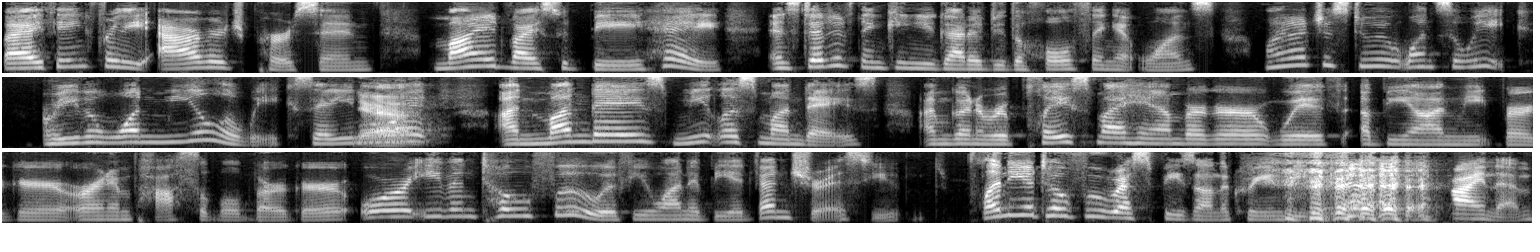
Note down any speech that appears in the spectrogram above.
But I think for the average person, my advice would be hey, instead of thinking you got to do the whole thing at once, why not just do it once a week or even one meal a week? Say, you know Yeah. what? On Mondays, meatless Mondays, I'm going to replace my hamburger with a Beyond Meat burger or an Impossible burger or even tofu if you want to be adventurous. You plenty of tofu recipes on the Korean Vegan. Channel. You can find them.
